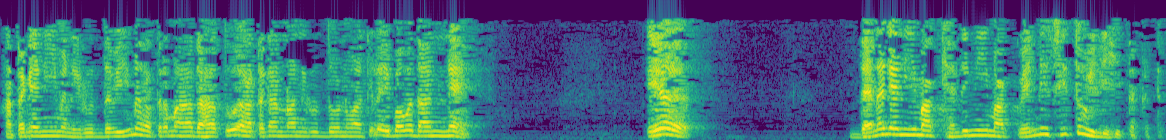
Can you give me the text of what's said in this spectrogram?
හට ගැනීම නිරුද්ධ වීම හතර මහා ධාතුව හට ගන්නවා නිරුද්ධ වෙනවා කියලා ඒ බව දන්නේ එය දැන ගැනීමක් හැඳිනීමක් වෙන්නේ සිතුවිලි හිතකට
